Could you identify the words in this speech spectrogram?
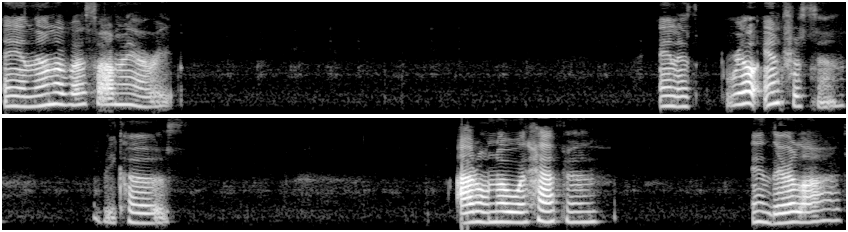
And none of us are married. And it's real interesting because I don't know what happened in their lives.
